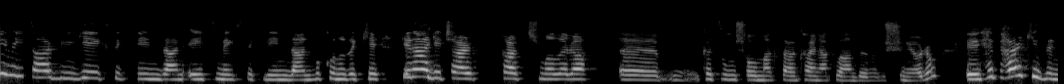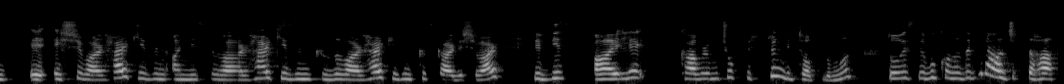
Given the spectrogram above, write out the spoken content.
bir miktar bilgi eksikliğinden, eğitim eksikliğinden, bu konudaki genel geçer tartışmalara e, katılmış olmaktan kaynaklandığını düşünüyorum. E, hep herkesin e, eşi var, herkesin annesi var, herkesin kızı var, herkesin kız kardeşi var ve biz aile kavramı çok üstün bir toplumuz. Dolayısıyla bu konuda birazcık daha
